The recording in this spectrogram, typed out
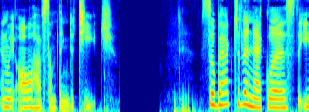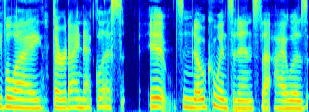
and we all have something to teach. So, back to the necklace, the evil eye, third eye necklace. It's no coincidence that I was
